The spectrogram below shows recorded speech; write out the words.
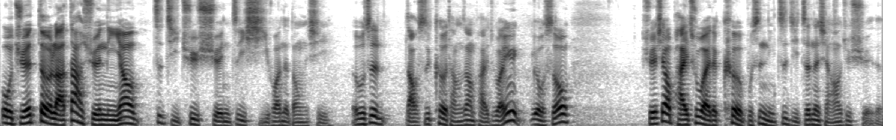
我觉得啦，大学你要自己去学你自己喜欢的东西，而不是老师课堂上排出来，因为有时候学校排出来的课不是你自己真的想要去学的，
